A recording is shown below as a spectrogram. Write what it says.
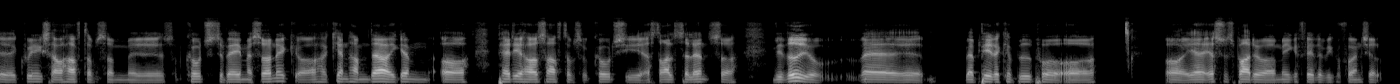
øh, Queenix har jo haft ham som, øh, som coach tilbage i Masonic, og har kendt ham der igennem, og Paddy har også haft ham som coach i Astrals Talent, så vi ved jo, hvad, øh, hvad Peter kan byde på, og, og ja, jeg synes bare, det var mega fedt, at vi kunne få hans hjælp.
